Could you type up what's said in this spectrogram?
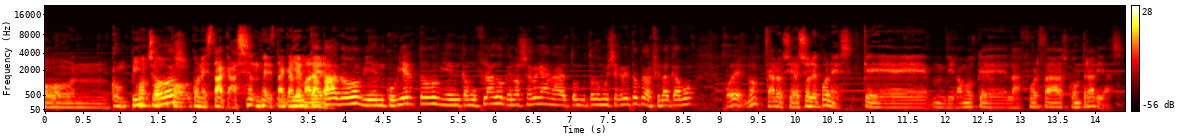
con... Con pinchos. Con, con- con estacas. Estacas de bien madera. tapado, bien cubierto, bien camuflado, que no se vea, nada, todo muy secreto, pero al fin y al cabo, joder, ¿no? Claro, si a eso le pones que, digamos que las fuerzas contrarias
